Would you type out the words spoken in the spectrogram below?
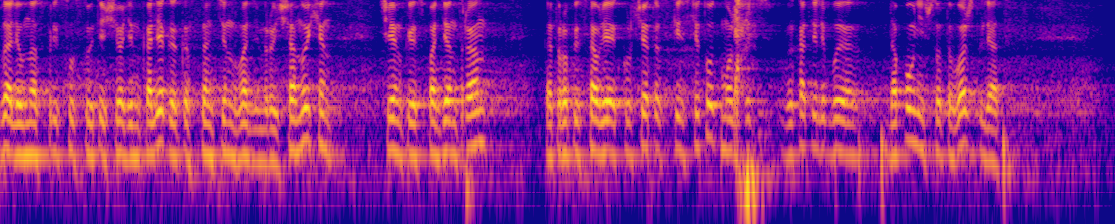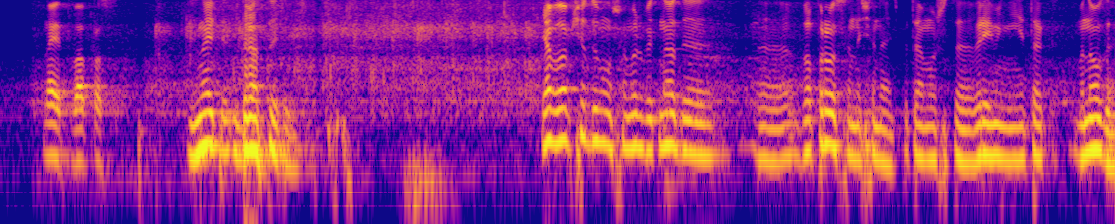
В зале у нас присутствует еще один коллега, Константин Владимирович Анухин, член-корреспондент РАН, который представляет Курчатовский институт. Может быть, вы хотели бы дополнить что-то, ваш взгляд на этот вопрос? Знаете, здравствуйте. Я вообще думал, что, может быть, надо э, вопросы начинать, потому что времени не так много.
